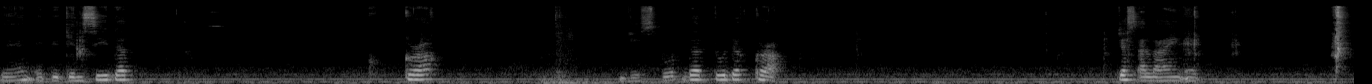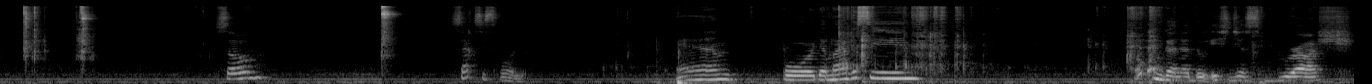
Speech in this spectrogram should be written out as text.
Then if you can see that crack just put that to the crack. Just align it so successful. And for the magazine what I'm gonna do is just brush.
